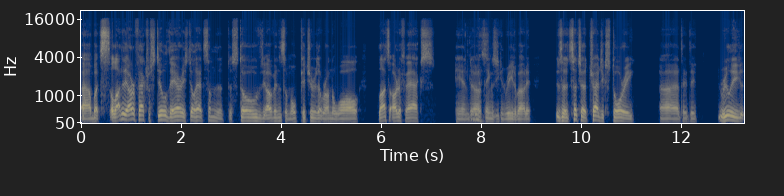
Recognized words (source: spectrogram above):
Um, but a lot of the artifacts were still there. They still had some of the, the stoves, the ovens, some old pictures that were on the wall, lots of artifacts and uh, Nice. things you can read about it. It was a, such a tragic story. Uh, they, they really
